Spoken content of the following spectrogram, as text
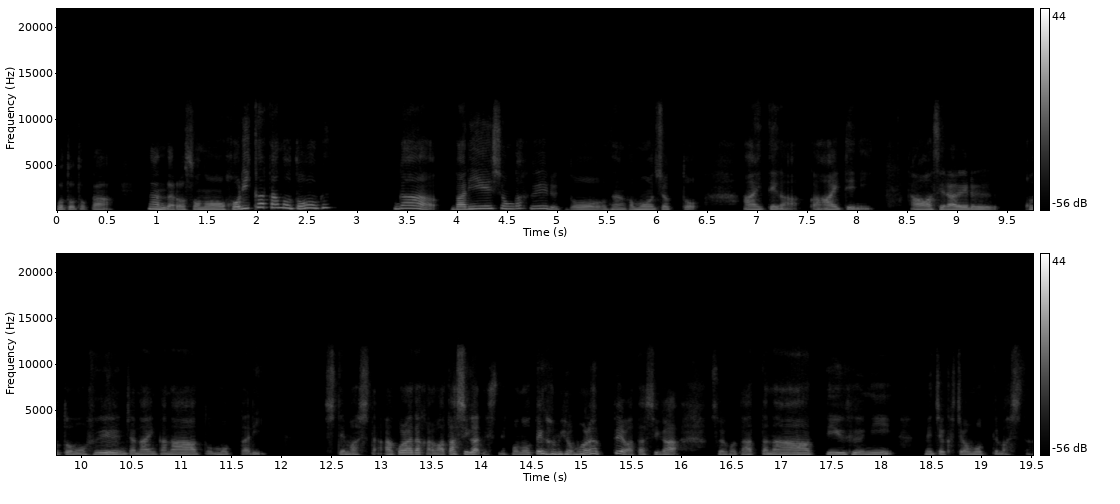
こととか、なんだろう、その掘り方の道具が、バリエーションが増えると、なんかもうちょっと相手が、相手に合わせられることも増えるんじゃないかなと思ったりしてました。あ、これはだから私がですね、このお手紙をもらって私がそういうことあったなっていうふうにめちゃくちゃ思ってました。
